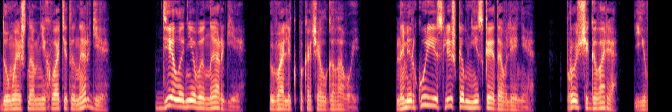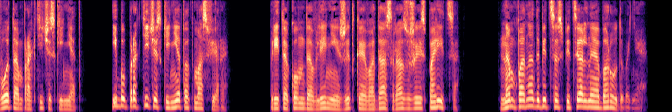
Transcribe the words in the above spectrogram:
Думаешь, нам не хватит энергии?» «Дело не в энергии», — Валик покачал головой. «На Меркурии слишком низкое давление. Проще говоря, его там практически нет, ибо практически нет атмосферы. При таком давлении жидкая вода сразу же испарится. Нам понадобится специальное оборудование.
